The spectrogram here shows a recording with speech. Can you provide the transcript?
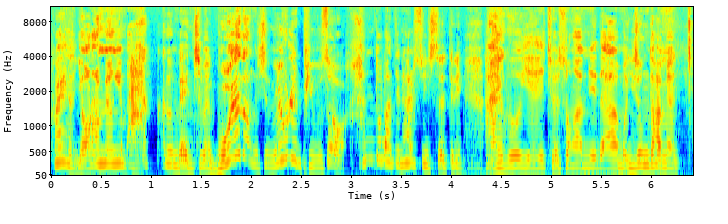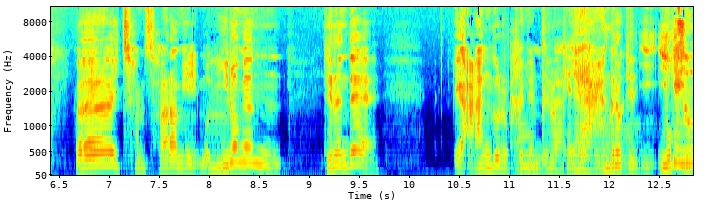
그래서 여러 명이 막 그 맨 처음에 뭐야 당신 왜 우리를 비웃어? 한두 마디는 할 수 있어 했더니 아이고 예 죄송합니다. 뭐 이 정도 하면 에이 참 사람이 뭐 이러면 되는데 안 그렇게 음. 안 됩니다. 그렇게 예, 되고. 안 그렇게 이- 이게 목숨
